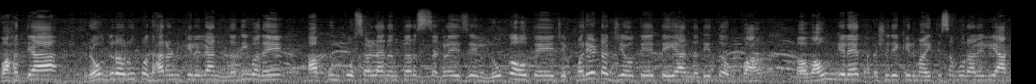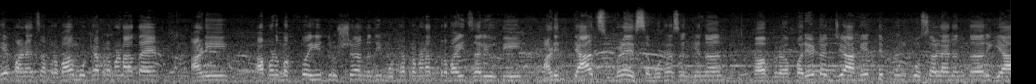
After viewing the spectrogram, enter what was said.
वाहत्या रौद्र रूप धारण केलेल्या नदीमध्ये हा पूल कोसळल्यानंतर सगळे जे लोक होते जे पर्यटक जे होते ते या नदीत वाह वाहून गेलेत. अशी देखील माहिती समोर आलेली आहे. पाण्याचा प्रभाव मोठ्या प्रमाणात आहे आणि आपण बघतोय ही दृश्य नदी मोठ्या प्रमाणात प्रभावित झाली होती आणि त्याच वेळेस मोठ्या संख्येनं प्र- पर्यटक जे आहेत ते पूल कोसळल्यानंतर या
